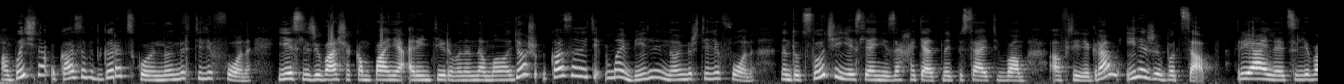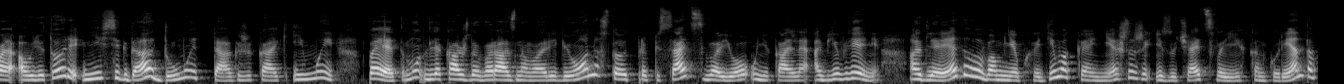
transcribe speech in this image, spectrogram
Обычно указывают городской номер телефона. Если же ваша компания ориентирована на молодежь, указывайте мобильный номер телефона на тот случай, если они захотят написать вам а, в Telegram или же WhatsApp. Реальная целевая аудитория не всегда думает так же, как и мы, поэтому для каждого разного региона стоит прописать свое уникальное объявление, а для этого вам необходимо, конечно же, изучать своих конкурентов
